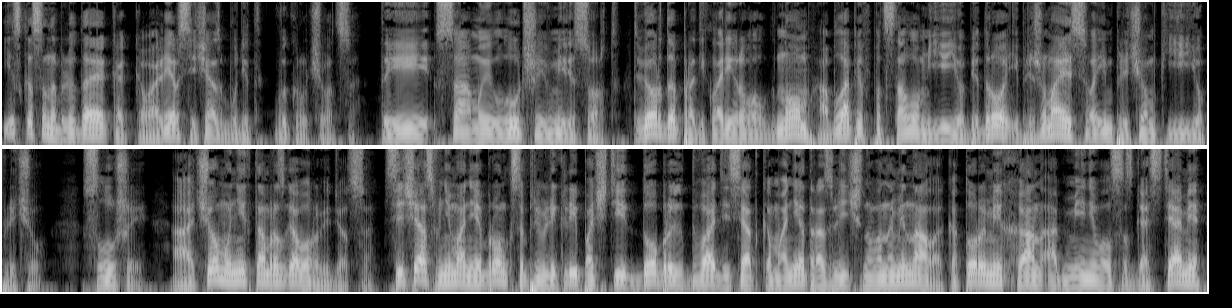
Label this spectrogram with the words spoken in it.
искоса наблюдая, как кавалер сейчас будет выкручиваться. «Ты самый лучший в мире сорт», — твердо продекларировал гном, облапив под столом ее бедро и прижимаясь своим плечом к ее плечу. «Слушай, а о чем у них там разговор ведется? Сейчас внимание Бронкса привлекли почти добрых два десятка монет различного номинала, которыми хан обменивался с гостями,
